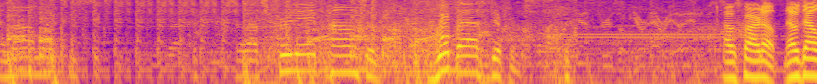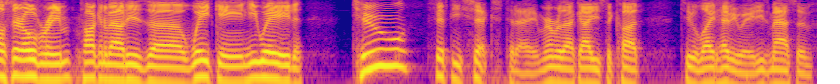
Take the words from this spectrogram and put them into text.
and now I'm like 260. So that's 38 pounds of whoop ass difference. I was fired up. That was Alistair Overeem talking about his uh, weight gain. He weighed 256 today. Remember that guy used to cut to light heavyweight. He's massive.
